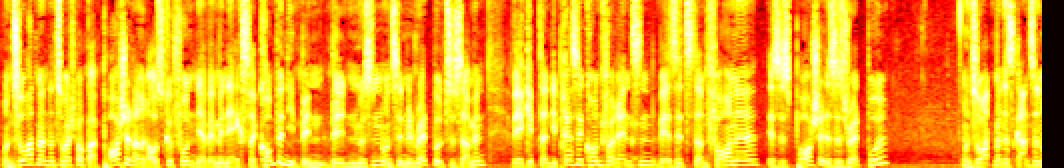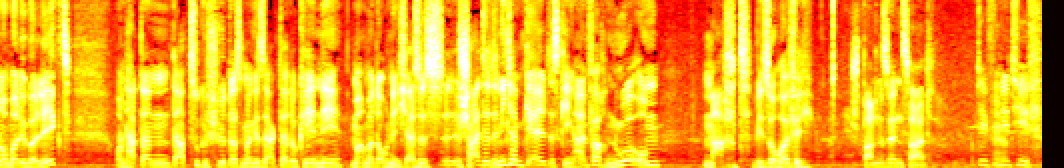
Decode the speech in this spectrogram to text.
Und so hat man dann zum Beispiel auch bei Porsche dann rausgefunden, ja, wenn wir eine extra Company bilden müssen und sind mit Red Bull zusammen, wer gibt dann die Pressekonferenzen, wer sitzt dann vorne, ist es Porsche, ist es Red Bull? Und so hat man das Ganze nochmal überlegt und hat dann dazu geführt, dass man gesagt hat, okay, nee, machen wir doch nicht. Also es scheiterte nicht am Geld, es ging einfach nur um Macht, wie so häufig. Spannendes Insight. Definitiv,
